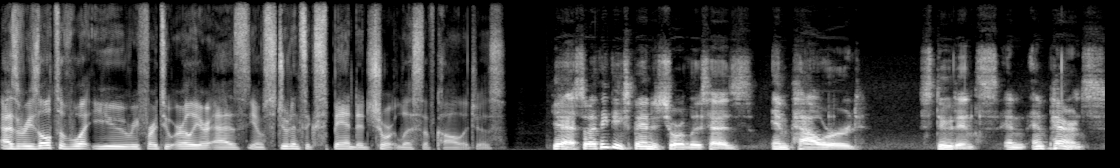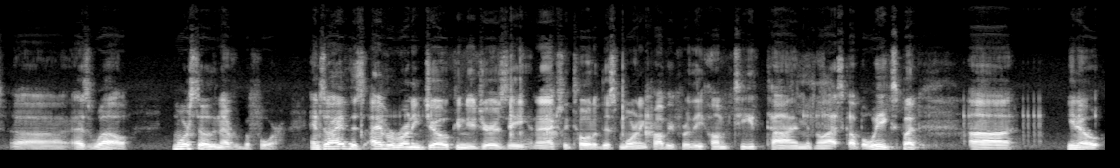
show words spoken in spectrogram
as a result of what you referred to earlier as you know students' expanded shortlists of colleges? Yeah, so I think the expanded shortlist has empowered students and, and parents uh, as well, more so than ever before. And so I have this, I have a running joke in New Jersey, and I actually told it this morning, probably for the umpteenth time in the last couple of weeks. But uh, you know,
